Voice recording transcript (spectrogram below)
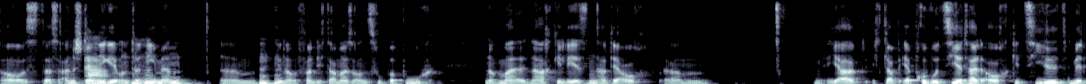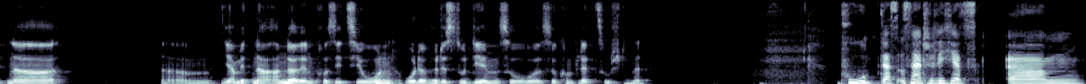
aus Das anständige ah, mhm. Unternehmen. Ähm, mhm. Genau, fand ich damals auch ein super Buch nochmal nachgelesen, hat er auch, ähm, ja, ich glaube, er provoziert halt auch gezielt mit einer, ähm, ja, mit einer anderen Position oder würdest du dem so, so komplett zustimmen? Puh, das ist natürlich jetzt ähm,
